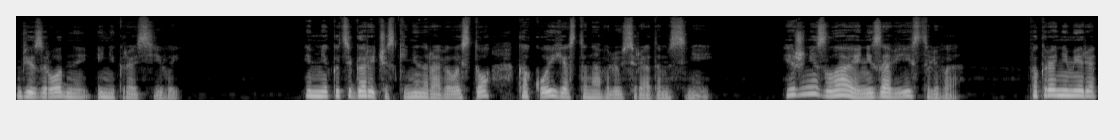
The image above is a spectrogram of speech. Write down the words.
безродной и некрасивой. И мне категорически не нравилось то, какой я становлюсь рядом с ней. Я же не злая, не завистливая. По крайней мере,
